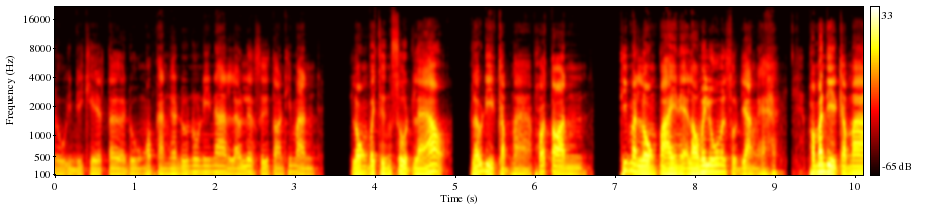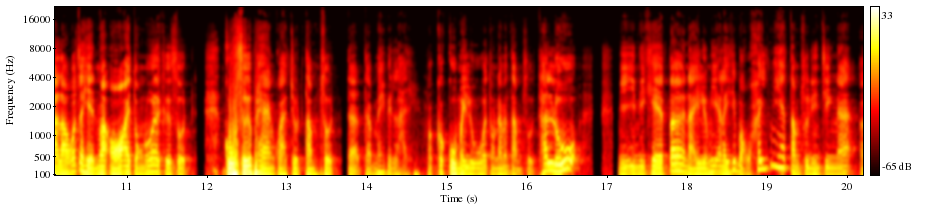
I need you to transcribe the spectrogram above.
ดู indicator ดูงบการเงินดูนู่นนี่นั่น แล้วเลือกซื้อตอนที่มันลงไปถึงสุดแล้ว แล้วดีดกลับมา เพราะตอนที่มันลงไปเนี่ย เราไม่รู้มันสุดยังไง พอมันดีดกลับมาเราก็จะเห็นว่า อ๋อ ไอ้ตรงนู้นคือสุด กูซื้อแพงกว่าจุดต่ำสุด แต่แต่ไม่เป็นไร เพราะก็กูไม่รู้ว่าตรงนั้นมันต่ำสุด ถ้ารู้มี indicator ไหนหรือมีอะไรที่บอกว่าเฮ้ยเนี่ยต่ำสุดจริงๆนะเอ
